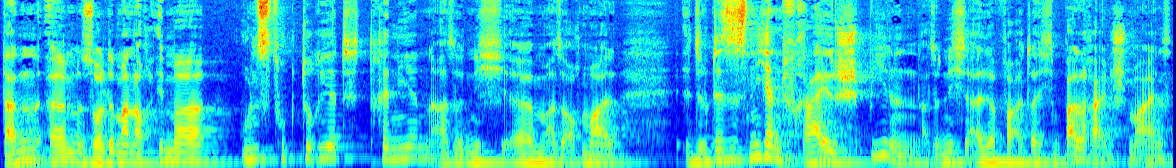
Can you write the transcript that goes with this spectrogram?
Dann ähm, sollte man auch immer unstrukturiert trainieren, also nicht, ähm, also auch mal, also das ist nicht ein freies Spielen, also nicht, also, dass ich einen Ball reinschmeiße,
